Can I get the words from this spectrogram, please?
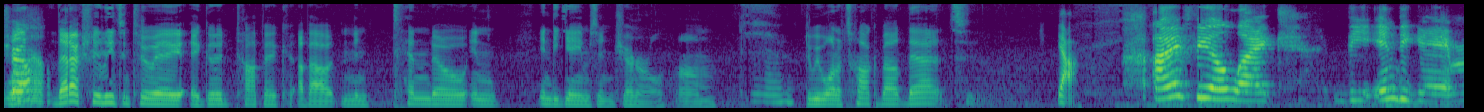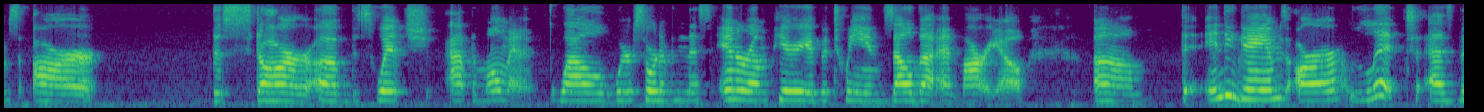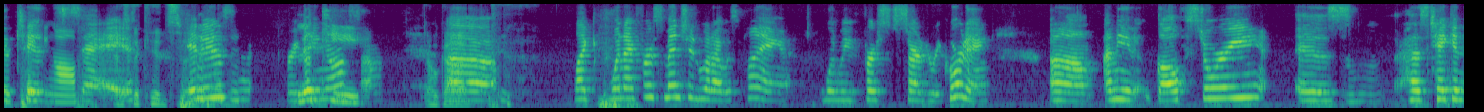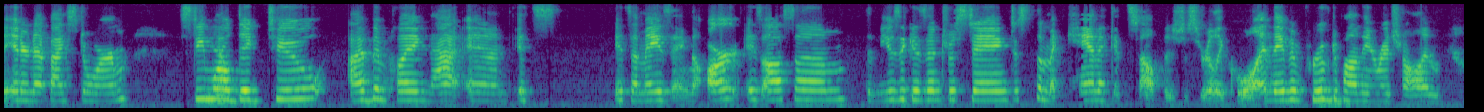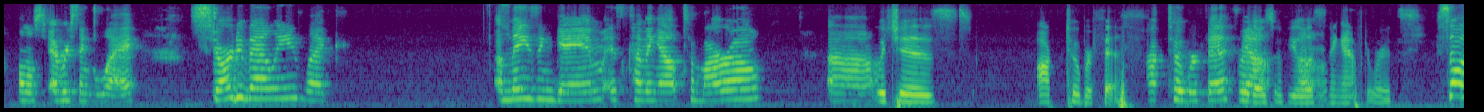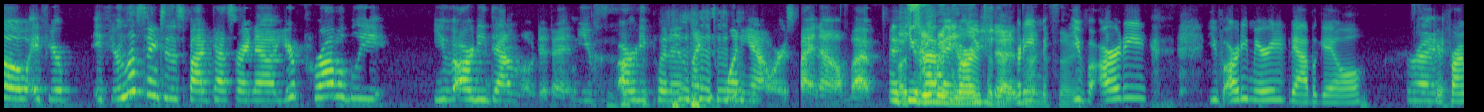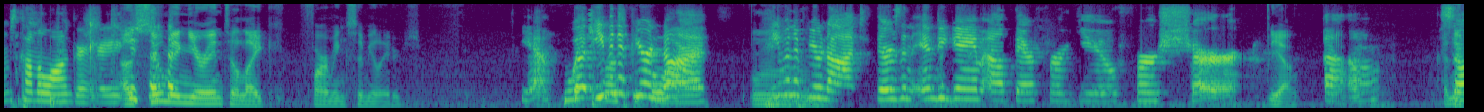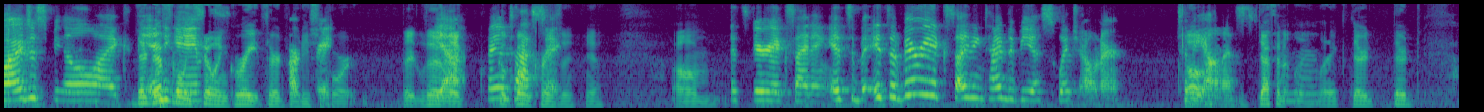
Well, that actually leads into a, a good topic about Nintendo in indie games in general. Um, do we want to talk about that? Yeah. I feel like the indie games are the star of the Switch at the moment, while we're sort of in this interim period between Zelda and Mario. Um, the indie games are lit, as the They're kids taking off. say. As the kids say. It is freaking Litty. awesome. Oh God. Uh, like when I first mentioned what I was playing when we first started recording, um, I mean, Golf Story is has taken the internet by storm. Steam SteamWorld Dig 2, I've been playing that and it's it's amazing. The art is awesome, the music is interesting, just the mechanic itself is just really cool and they've improved upon the original in almost every single way. Stardew Valley, like amazing game is coming out tomorrow. Um, which is October 5th October 5th. for yeah. those of you Um, listening afterwards. So if you're if you're listening to this podcast right now, you're probably you've already downloaded it and you've already put in like 20 hours by now. But if you Assuming haven't, you're you into that should. Already- kind of thing. You've already you've already married Abigail. Right. Your farm's come along great. Assuming you're into like farming simulators. Yeah. But even if you're not, Mm, even if you're not, there's an indie game out there for you for sure. yeah, Um, so I just feel like the they're indie definitely games showing great third-party great. support. They're, they're Yeah, like go- going fantastic. crazy. Yeah. Um, It's very exciting. It's a, it's a very exciting time to be a Switch owner. To be Oh, honest. Definitely. Mhm. Like they're they're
